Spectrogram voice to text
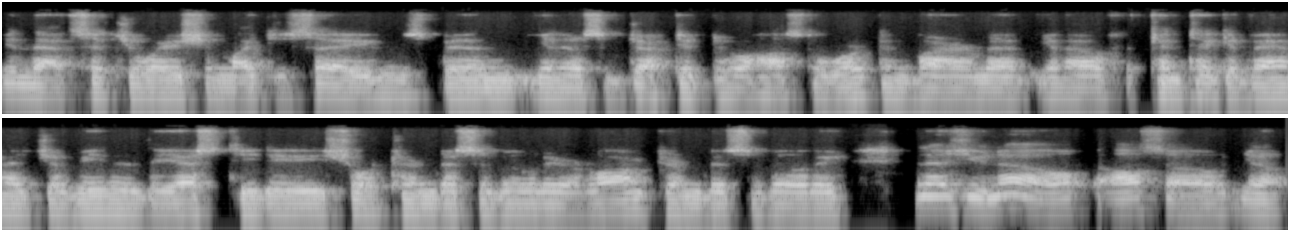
in that situation, like you say, who's been, you know, subjected to a hostile work environment, you know, can take advantage of either the STD, short-term disability, or long-term disability. And as you know, also, you know,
